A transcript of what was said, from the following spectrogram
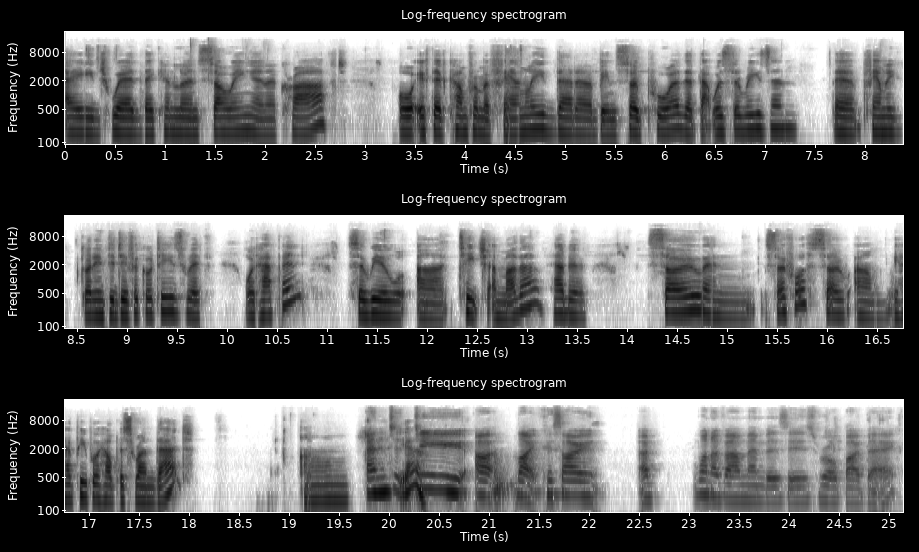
age where they can learn sewing and a craft, or if they've come from a family that have been so poor that that was the reason their family got into difficulties with what happened. So we'll uh, teach a mother how to sew and so forth. So um, we have people help us run that. Um, and yeah. do you uh, like because I one of our members is Raw by Beck.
